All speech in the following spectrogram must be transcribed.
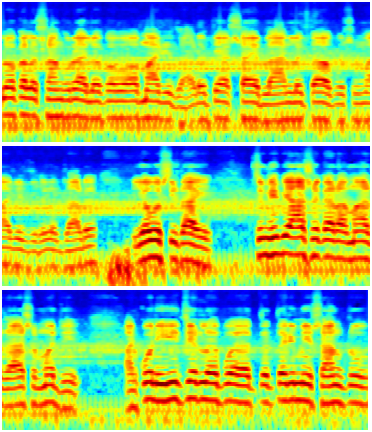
लोकांना सांगू राहिलो का बाबा माझे झाडं त्या साहेबला आणलं तेव्हापासून माझे झाडं व्यवस्थित आहे. तुम्ही बी असं करा माझं असं मध्ये आणि कोणी विचारलं प तर तरी मी सांगतो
